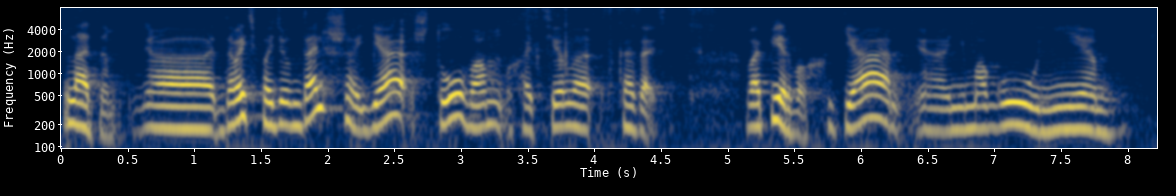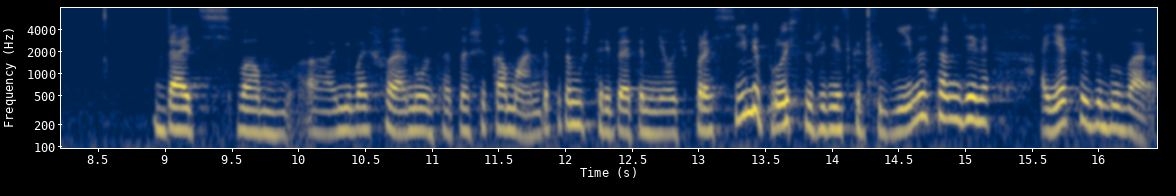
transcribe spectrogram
Ладно, э, давайте пойдем дальше. Я что вам хотела сказать? Во-первых, я э, не могу не дать вам э, небольшой анонс от нашей команды, потому что ребята меня очень просили, просят уже несколько дней на самом деле, а я все забываю.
